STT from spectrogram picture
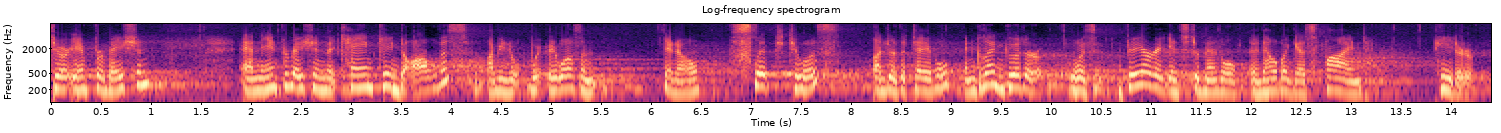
to information. And the information that came, came to all of us. I mean, it wasn't, you know, slipped to us under the table. And Glenn Gooder was very instrumental in helping us find Peter.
